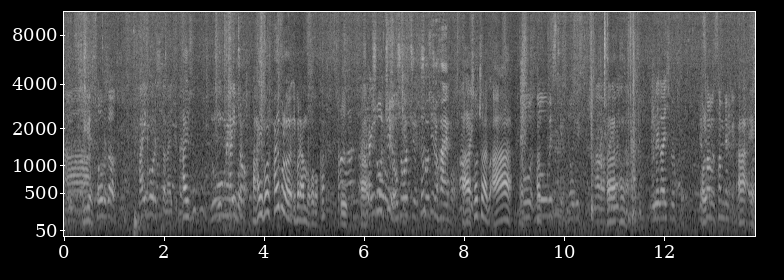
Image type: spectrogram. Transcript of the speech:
아 이게 서울에서 하이볼을 시잖아요 하이볼? 하이볼. 아 하이볼? 하이볼 이번에 한번 먹어볼까? 응. 아, 소주, 소주, 소주 하이볼. 아 소주 하이볼. 아. no, 아. 위스키, no 위스키. 아, 아, お願いします. 아. 300개. 예, 아 예.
